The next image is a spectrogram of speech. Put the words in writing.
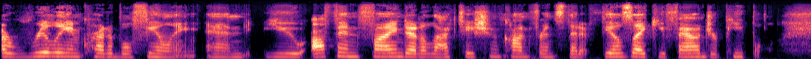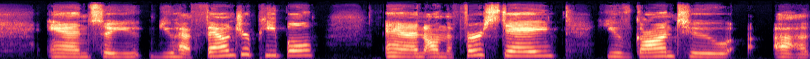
a really incredible feeling. And you often find at a lactation conference that it feels like you found your people. And so you, you have found your people. And on the first day, you've gone to a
